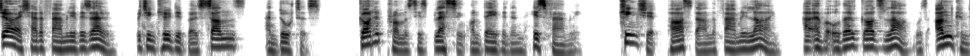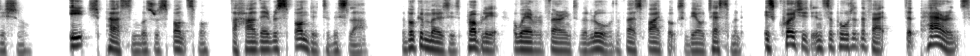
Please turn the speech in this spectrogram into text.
Joash had a family of his own, which included both sons and daughters. God had promised his blessing on David and his family. Kingship passed down the family line. However, although God's love was unconditional, each person was responsible for how they responded to this love. The book of Moses, probably a way of referring to the law of the first five books of the Old Testament, is quoted in support of the fact that parents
